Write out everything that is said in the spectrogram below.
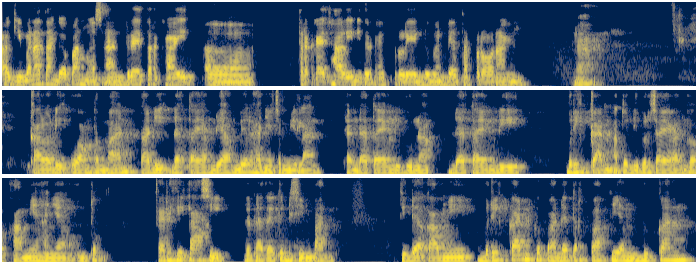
uh, gimana tanggapan Mas Andre terkait uh, terkait hal ini terkait perlindungan data perorangan? Nah, kalau di uang teman tadi data yang diambil hanya cemilan dan data yang digunakan data yang diberikan atau dipercayakan ke kami hanya untuk verifikasi dan data itu disimpan. Tidak kami berikan kepada third party yang bukan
